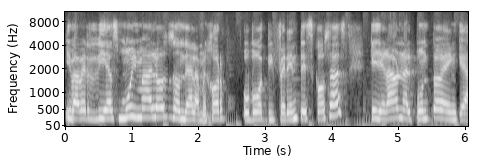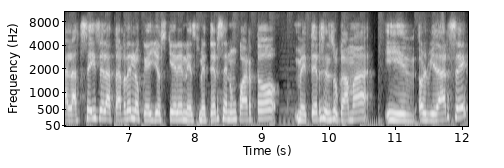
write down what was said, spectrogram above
y va a haber días muy malos donde a lo mejor hubo diferentes cosas que llegaron al punto en que a las seis de la tarde lo que ellos quieren es meterse en un cuarto, meterse en su cama y olvidarse.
